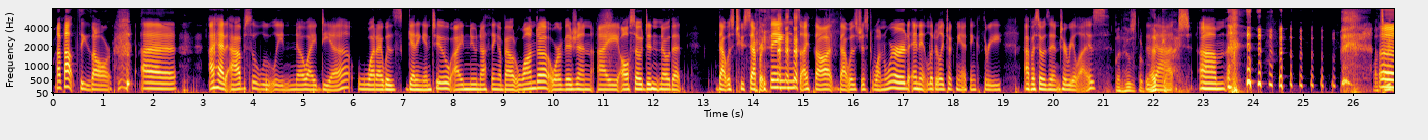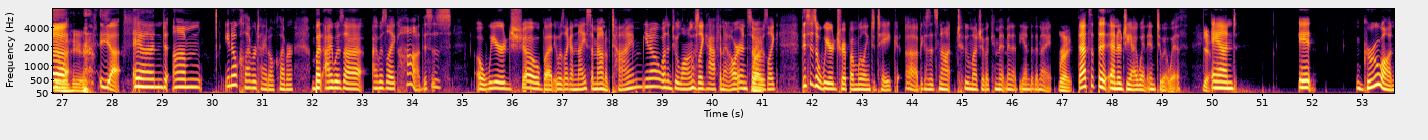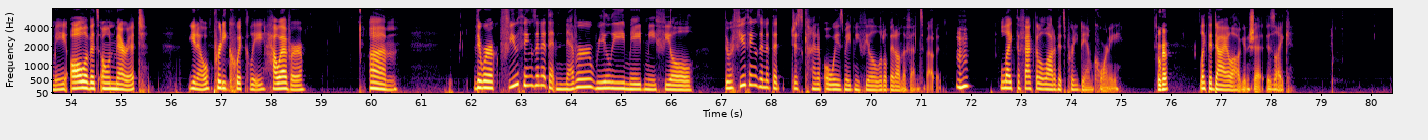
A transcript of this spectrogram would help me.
My thoughts are. Uh, I had absolutely no idea what I was getting into. I knew nothing about Wanda or Vision. I also didn't know that that was two separate things. I thought that was just one word, and it literally took me, I think, three episodes in to realize But who's the red guy? that. Um, What's Uh, he doing here? yeah, and um, you know, clever title, clever. But I was uh, I was like, huh, this is a weird show, but it was like a nice amount of time. You know, it wasn't too long. It was like half an hour, and so I was like. This is a weird trip I'm willing to take uh, because it's not too much of a commitment at the end of the night. Right. That's the energy I went into it with. Yeah. And it grew on me all of its own merit, you know, pretty quickly. However, um there were a few things in it that never really made me feel there were a few things in it that just kind of always made me feel a little bit on the fence about it. Mm-hmm. Like the fact that a lot of it's pretty damn corny. Okay. Like the dialogue and shit is like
